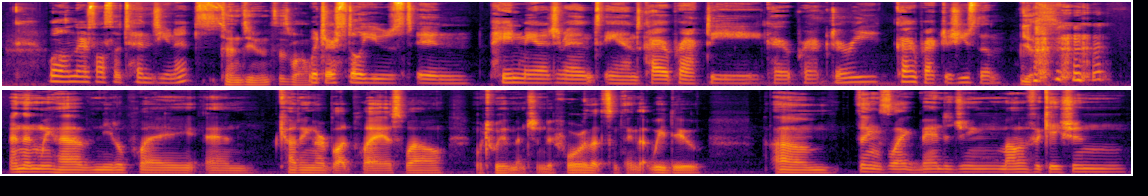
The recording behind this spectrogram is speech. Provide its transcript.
Well, and there's also TENS units, Tens units as well. which are still used in pain management and chiropractic. Chiropractory? Chiropractors use them. yes. And then we have needle play and cutting or blood play as well, which we've mentioned before. That's something that we do. Um, things like bandaging, mummification.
